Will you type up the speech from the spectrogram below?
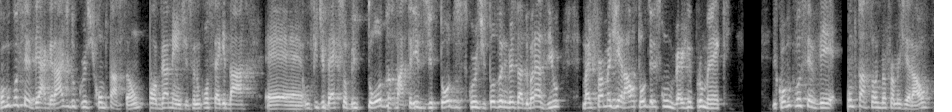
Como você vê a grade do curso de computação? Obviamente, você não consegue dar é, um feedback sobre todas as matrizes de todos os cursos de todas as universidades do Brasil, mas de forma geral, todos eles convergem para o MEC. E como que você vê computação de uma forma geral?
